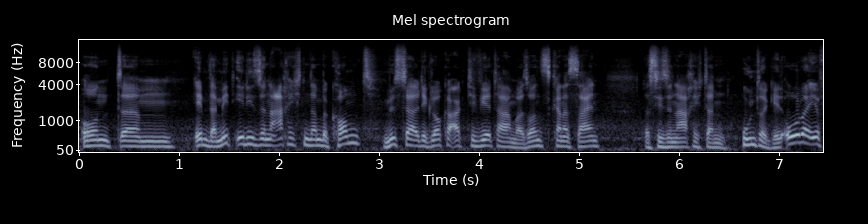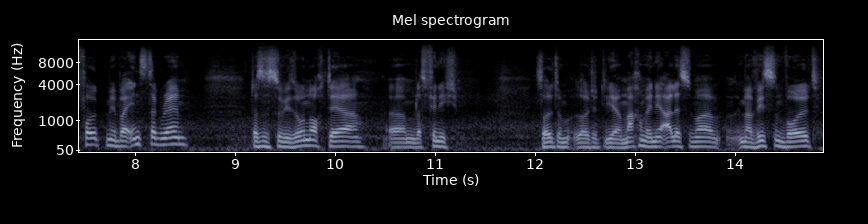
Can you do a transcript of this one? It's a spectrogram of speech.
Und ähm, eben damit ihr diese Nachrichten dann bekommt, müsst ihr halt die Glocke aktiviert haben, weil sonst kann es sein, dass diese Nachricht dann untergeht. Oder ihr folgt mir bei Instagram. Das ist sowieso noch der, ähm, das finde ich, sollte, solltet ihr machen, wenn ihr alles immer, immer wissen wollt.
